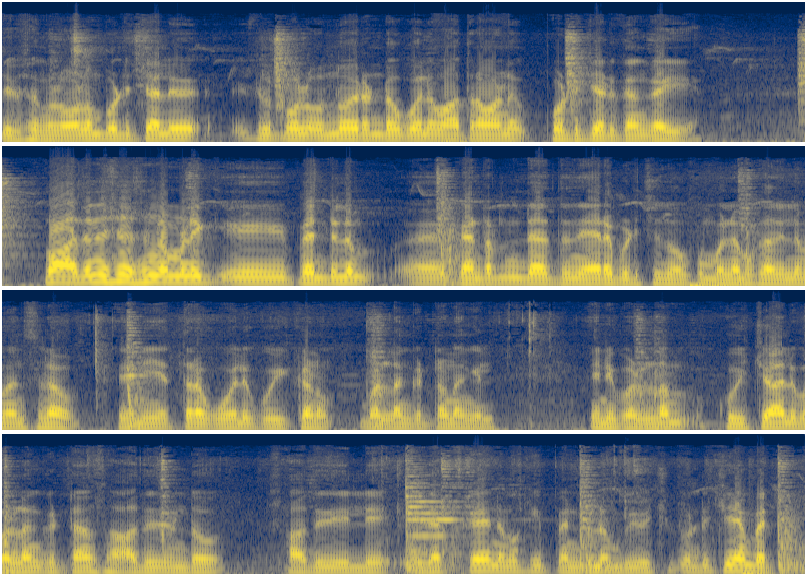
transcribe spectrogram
ദിവസങ്ങളോളം പൊട്ടിച്ചാൽ ചിലപ്പോൾ ഒന്നോ രണ്ടോ കോൽ മാത്രമാണ് പൊട്ടിച്ചെടുക്കാൻ കഴിയുക. അപ്പോൾ അതിനുശേഷം നമ്മൾ ഈ പെൻഡലും കിണറിന്റെ അകത്ത് നേരെ പിടിച്ച് നോക്കുമ്പോൾ നമുക്ക് അതിൽ മനസ്സിലാവും ഇനി എത്ര കോൽ കുഴിക്കണം വെള്ളം കിട്ടണമെങ്കിൽ. ഇനി വെള്ളം കുഴിച്ചാൽ വെള്ളം കിട്ടാൻ സാധ്യതയുണ്ടോ? സാധ്യതയില്ലേ? ഇതൊക്കെ നമുക്ക് ഈ പെൻഡലം ഉപയോഗിച്ചുകൊണ്ട് ചെയ്യാൻ പറ്റും.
